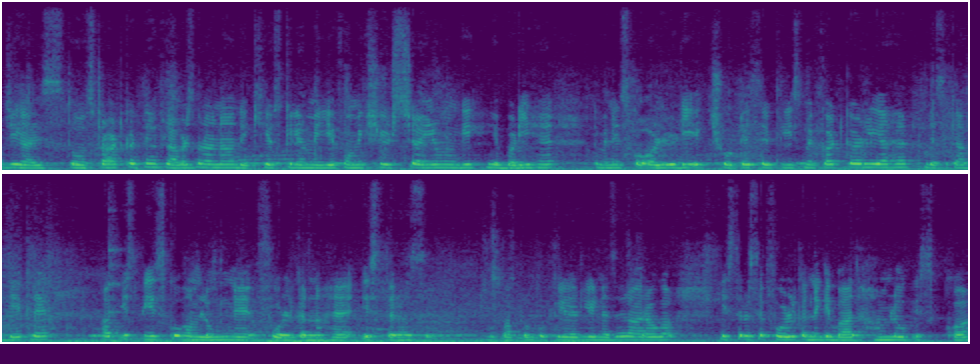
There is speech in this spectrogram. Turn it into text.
जी गाइस तो स्टार्ट करते हैं फ्लावर्स बनाना। देखिए, उसके लिए हमें ये फॉमिक शीट्स चाहिए होंगी। ये बड़ी हैं तो मैंने इसको ऑलरेडी एक छोटे से पीस में कट कर लिया है, जैसे कि आप देख रहे हैं। अब इस पीस को हम लोगों ने फोल्ड करना है इस तरह से। तो आप लोगों को क्लियरली नज़र आ रहा होगा। इस तरह से फोल्ड करने के बाद हम लोग इसका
